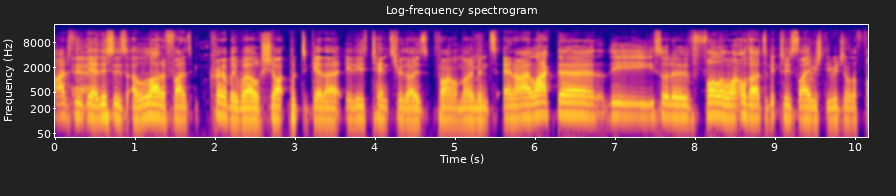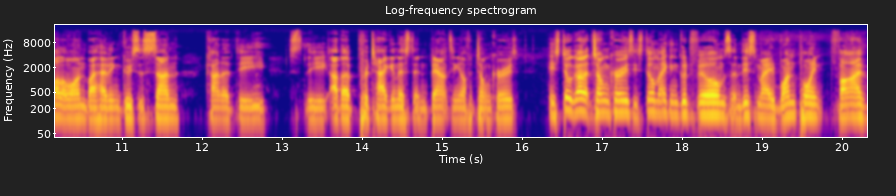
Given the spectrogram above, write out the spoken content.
I just think, yeah. this is a lot of fun. It's incredibly well shot, put together. It is tense through those final moments, and I like the the sort of follow on. Although it's a bit too slavish, to the original, the follow on by having Goose's son, kind of the the other protagonist, and bouncing off of Tom Cruise. He's still got it, Tom Cruise. He's still making good films, and this made 1.5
